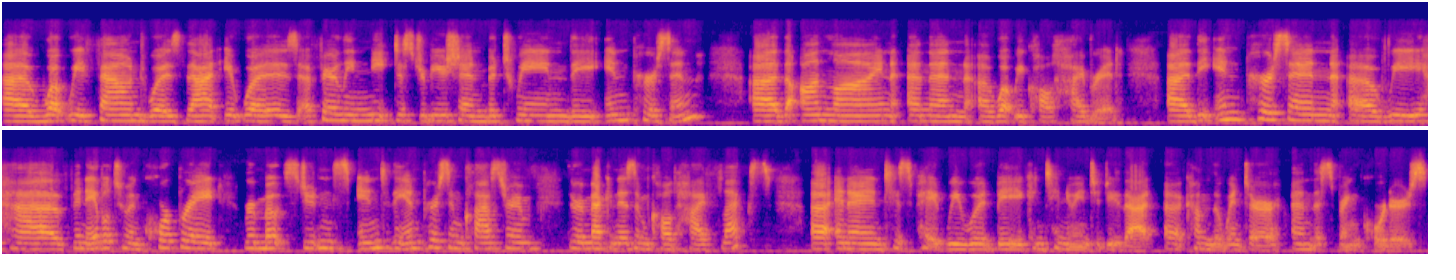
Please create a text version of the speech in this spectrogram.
Uh, what we found was that it was a fairly neat distribution between the in-person uh, the online, and then uh, what we call hybrid. Uh, the in-person, uh, we have been able to incorporate remote students into the in-person classroom through a mechanism called HyFlex. Uh, and I anticipate we would be continuing to do that uh, come the winter and the spring quarters.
